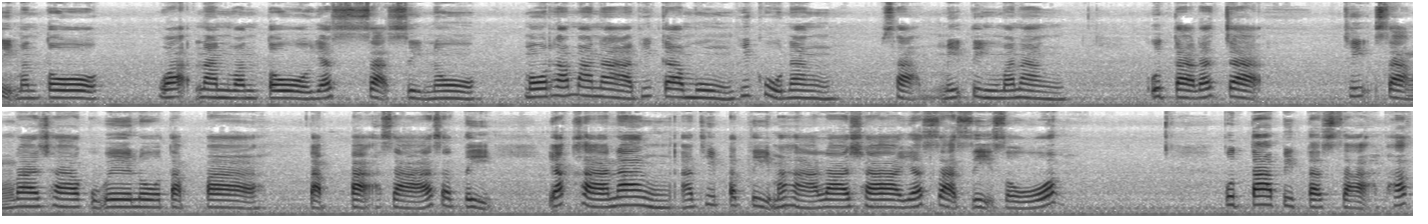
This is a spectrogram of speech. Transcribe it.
ติมันโต วะนันวันโต ยัสสสิโน โมทมานาพิกามุงพิกขูนัง สามมิติงมะนัง อุตตรจะทิสังราชากุเวโลตัปปา ตัปปะสาสติ ยักขานั่ง อธิปติมหาราชา ยัสสสิโส ปุตตาปิตัสสะพัก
